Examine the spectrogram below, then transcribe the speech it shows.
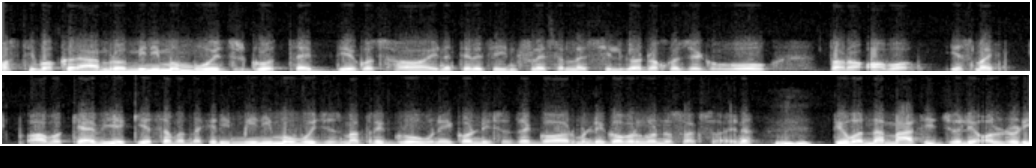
अस्ति भर्खर हाम्रो मिनिमम वेज ग्रोथ चाहिँ दिएको छ होइन? त्यसले चाहिँ इन्फ्लेसनलाई सिल गर्न खोजेको हो। तर अब यसमा अब क्याबिए के छ भन्दाखेरि मिनिमम वेजेस मात्रै ग्रो हुने कन्डिसन चाहिँ गभर्मेन्टले गभर्न गर्न सक्छ होइन? त्योभन्दा माथि जसले अलरेडी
